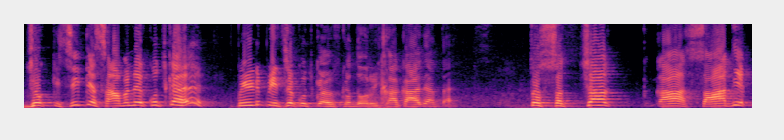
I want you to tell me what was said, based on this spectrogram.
जो किसी के सामने कुछ कहे, पीठ पीछे कुछ कहे, उसको दो रुखा कहा जाता है। तो सच्चा कहा सादिक,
